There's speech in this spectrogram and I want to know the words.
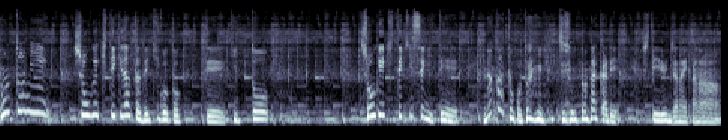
本当に衝撃的だった出来事ってきっと衝撃的すぎてなかったことに自分の中でしているんじゃないかな。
